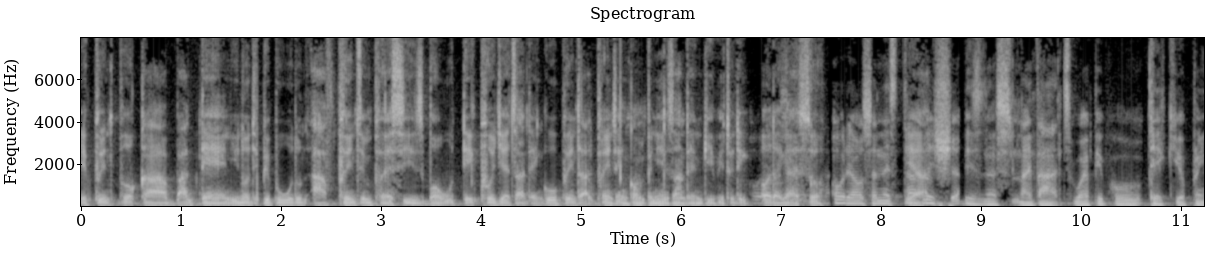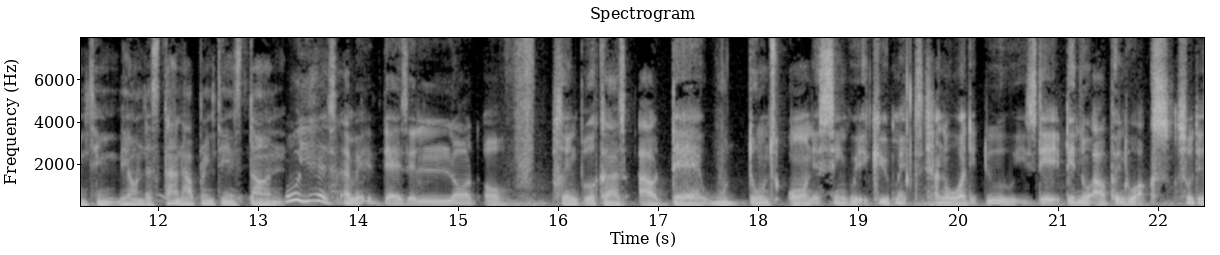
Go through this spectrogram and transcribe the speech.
a print broker back then. You know, the people wouldn't have printing presses, but would take projects and then go print at printing companies and then give it to the other guys. So, oh, there was an established yeah. business like that where people take your printing, they understand how printing is done. Oh, yes. I mean, there's a lot of print brokers out there who don't own a single equipment. And what they do is they, they know how print works. So they,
